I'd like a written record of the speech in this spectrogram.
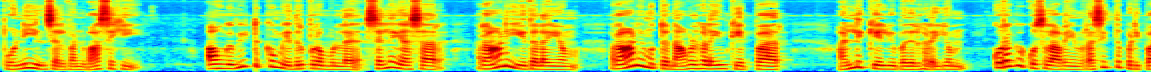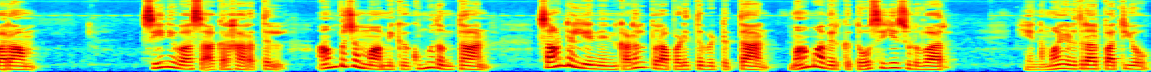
பொன்னியின் செல்வன் வாசகி. அவங்க வீட்டுக்கும் எதிர்ப்புறம் உள்ள செல்லையா சார் ராணி இதழையும் ராணிமுத்து நாவல்களையும் கேட்பார். அள்ளி கேள்வி பதில்களையும் குரங்கு குசலாவையும் ரசித்து படிப்பாராம். சீனிவாச அக்ரஹாரத்தில் அம்புஜம் மாமிக்கு குமுதம் தான் சாண்டில்யனின் கடல் புறா படித்துவிட்டுத்தான் மாமாவிற்கு தோசையே சுடுவார். என்னம்மா எழுதுறார் பாத்தியோ?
